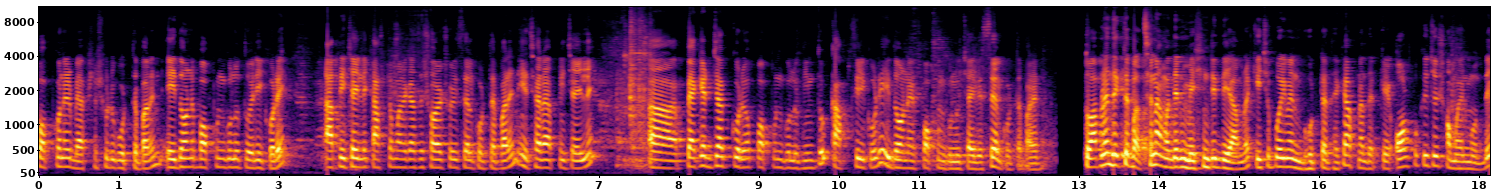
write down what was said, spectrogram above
পপকর্নের ব্যবসা শুরু করতে পারেন। এই ধরনের পপকর্নগুলো তৈরি করে আপনি চাইলে কাস্টমারের কাছে সরাসরি সেল করতে পারেন। এছাড়া আপনি চাইলে প্যাকেটজাত করেও পপকর্নগুলো কিন্তু কাপসিল করে এই ধরনের পপকর্নগুলো চাইলে সেল করতে পারেন। তো আপনারা দেখতে পাচ্ছেন আমাদের মেশিনটি দিয়ে আমরা কিছু পরিমাণ ভুট্টা থেকে আপনাদেরকে অল্প কিছু সময়ের মধ্যে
